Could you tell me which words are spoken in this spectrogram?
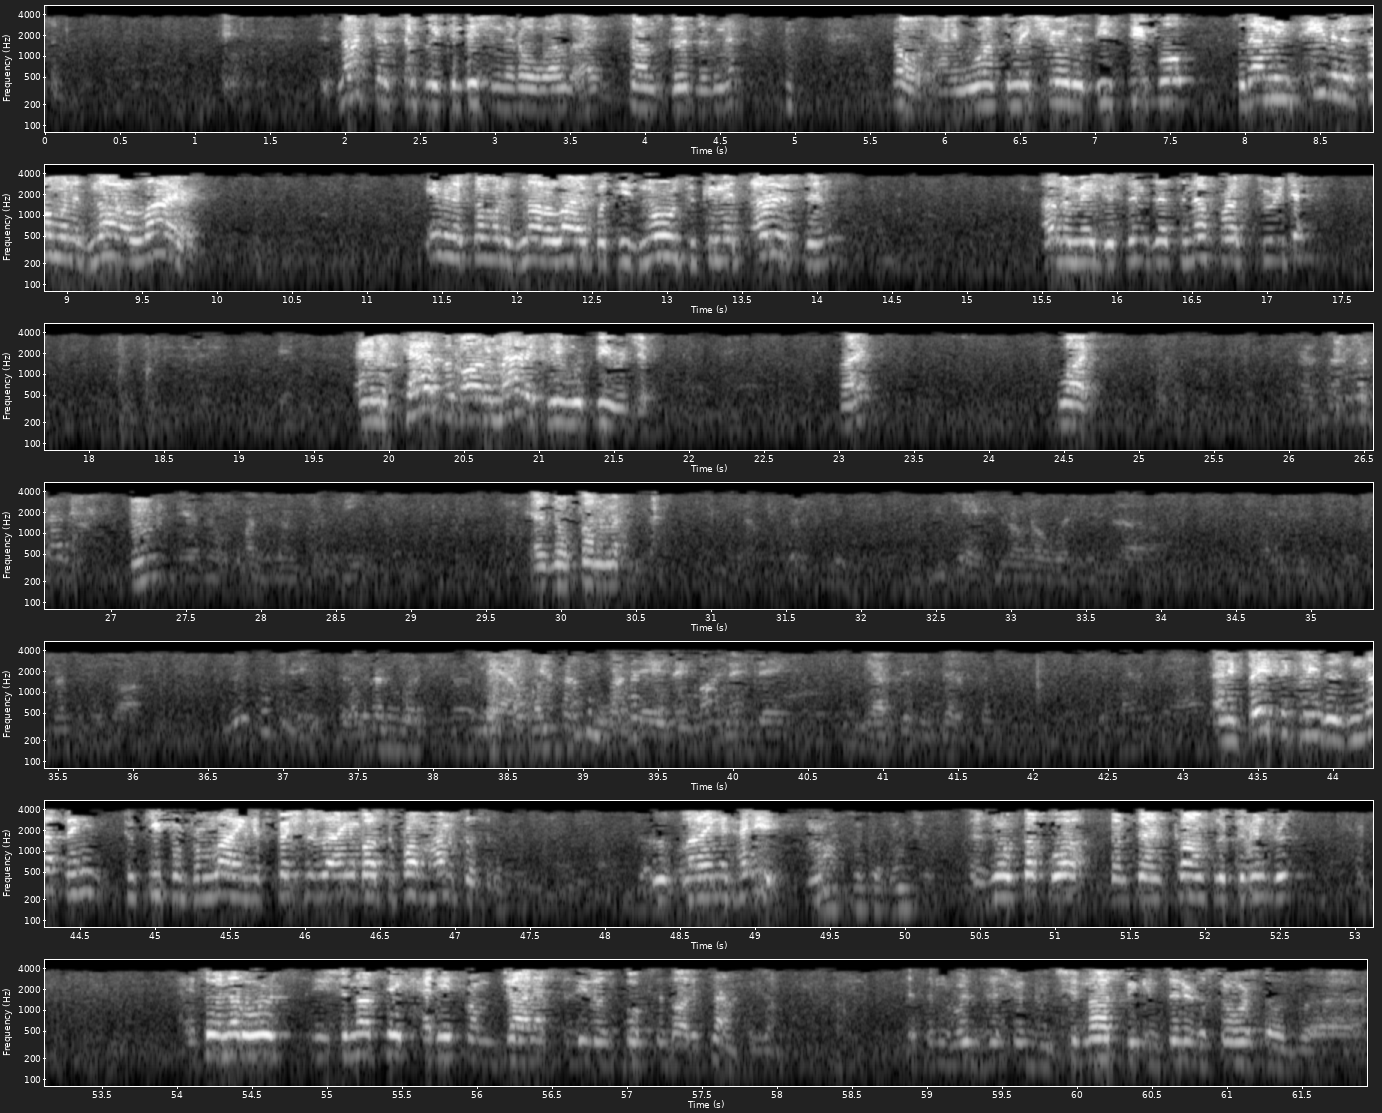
It's not just simply condition that, oh, well, that sounds good, doesn't it? no, and we want to make sure that these people, so that means even if someone is not a liar, even if someone is not a liar, but he's known to commit other sins, other major sins, that's enough for us to reject. And a kafir automatically would be rejected. Right? Why? Hmm? Has no fundamental. You can't. You don't know what his, uh, his principles are. Yeah, one principle one day, next, next day, you have different set of principles. And basically there's nothing to keep him from lying, especially lying about the Prophet Muhammad lying in hadith. Hmm? Conflict of interest. There's no taqwa, sometimes conflict of interest. And so in other words, you should not take hadith from John Esposito's books about Islam, for example. This, this should, should not be considered a source of uh,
